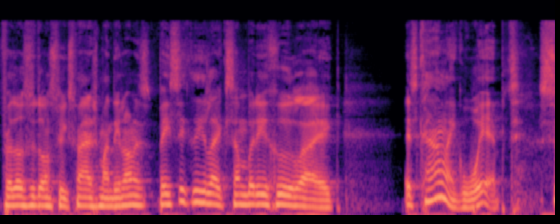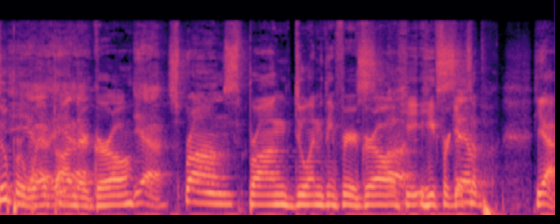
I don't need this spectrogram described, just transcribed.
for those who don't speak Spanish, mandilon is basically like somebody who like it's kind of like whipped, super Yeah, whipped on their girl Yeah, sprung. sprung, do anything for your girl. Uh, he he forgets. ab- yeah,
